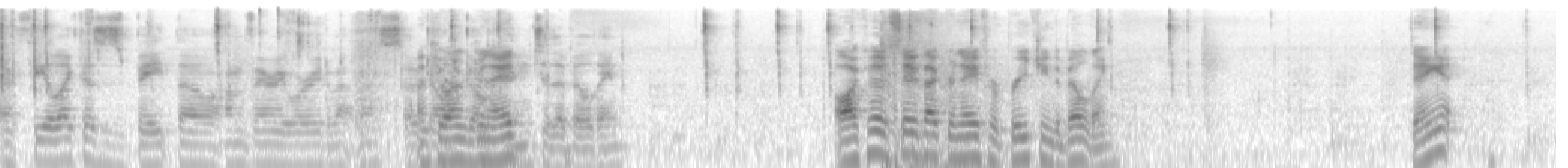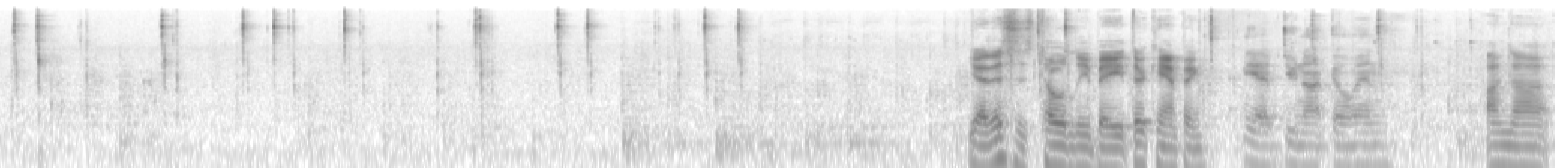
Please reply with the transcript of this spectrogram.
I feel like this is bait though. I'm very worried about this. So I'm don't throwing go grenade. into the building. Oh, I could have saved that grenade for breaching the building. Dang it. Yeah, this is totally bait. They're camping. Yeah, do not go in. I'm not.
